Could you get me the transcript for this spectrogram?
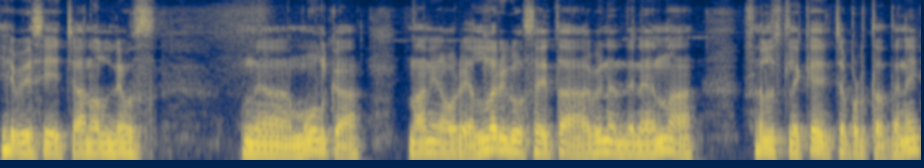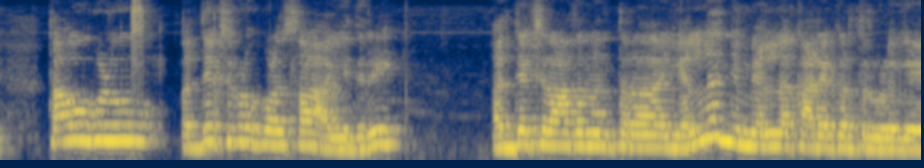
A B C channel news ಮೂಲಕ ನಾನು ಅವರೆಲ್ಲರಿಗೂ ಸಹಿತ ಅಭಿನಂದನೆಯನ್ನು ಸಲ್ಲಿಸಲಿಕ್ಕೆ ಇಚ್ಛೆಪಡ್ತಾ ಇದ್ದೇನೆ ತಾವುಗಳು ಅಧ್ಯಕ್ಷಗಳು ಸಹ ಆಗಿದ್ದೀರಿ. ಅಧ್ಯಕ್ಷರಾದ ನಂತರ ಎಲ್ಲ ನಿಮ್ಮೆಲ್ಲ ಕಾರ್ಯಕರ್ತರುಗಳಿಗೆ,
